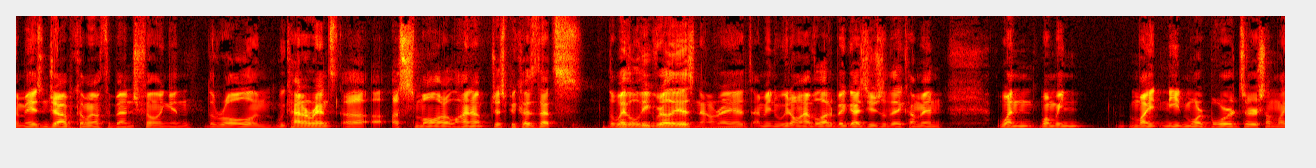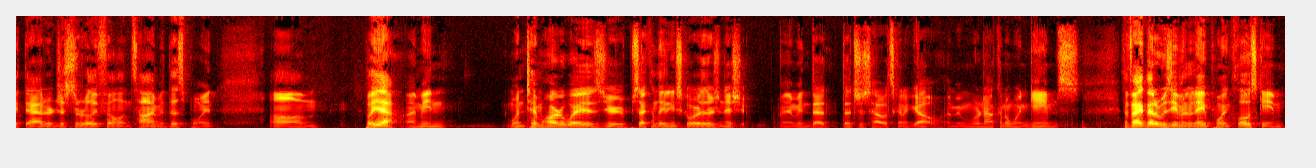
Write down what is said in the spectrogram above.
amazing job coming off the bench, filling in the role, and we kind of ran a, a- a smaller lineup just because that's the way the league really is now, right? I mean, we don't have a lot of big guys. Usually, they come in when when we might need more boards or something like that, or just to really fill in time at this point. Um, but yeah, I mean, when Tim Hardaway is your second leading scorer, there's an issue. I mean that that's just how it's going to go. I mean, we're not going to win games. The fact that it was even an eight point close game,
